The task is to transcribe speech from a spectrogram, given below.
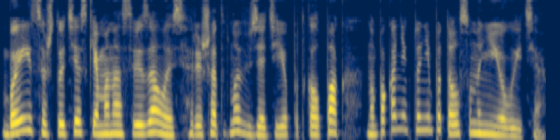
Боится, что те, с кем она связалась, решат вновь взять ее под колпак, но пока никто не пытался на нее выйти.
